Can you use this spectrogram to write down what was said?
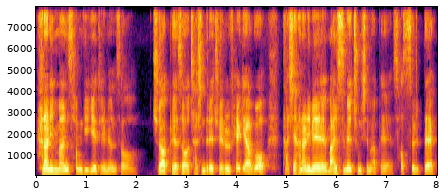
하나님만 섬기게 되면서 주 앞에서 자신들의 죄를 회개하고 다시 하나님의 말씀의 중심 앞에 섰을 때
